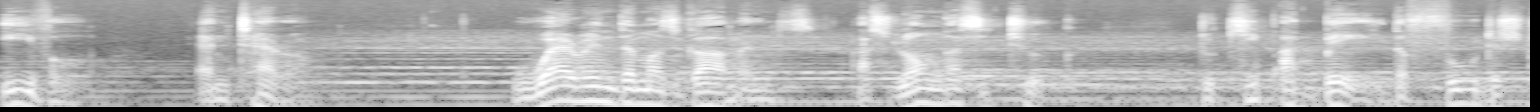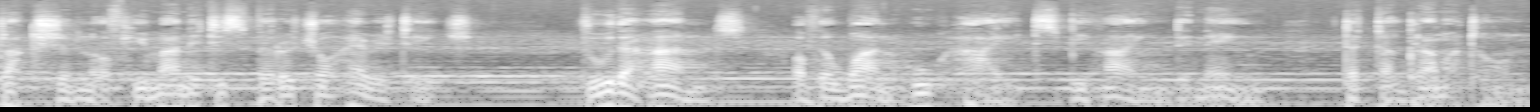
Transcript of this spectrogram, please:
evil, and terror wearing them as garments as long as it took to keep at bay the full destruction of humanity's spiritual heritage through the hands of the one who hides behind the name Tetragrammaton.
